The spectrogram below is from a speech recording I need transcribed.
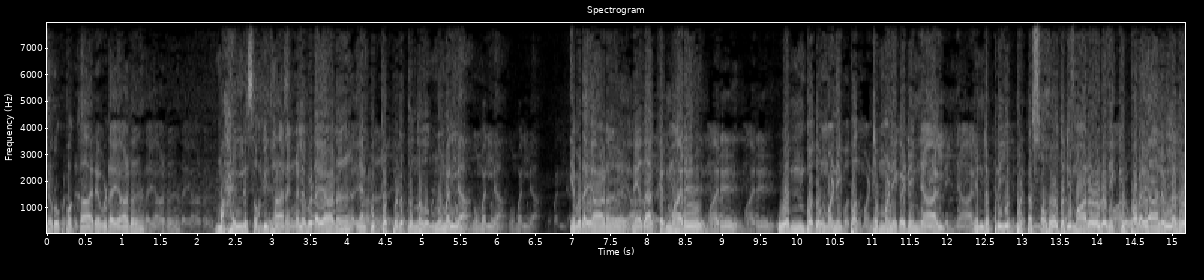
ചെറുപ്പക്കാരെവിടെയാണ്? മഹല്ല് സംവിധാനങ്ങൾ എവിടെയാണ് ഞാൻ കുറ്റപ്പെടുത്തുന്നതൊന്നുമല്ല. എവിടെയാണ് നേതാക്കന്മാര്? ഒൻപത് മണി പത്ത് മണി കഴിഞ്ഞാൽ എന്റെ പ്രിയപ്പെട്ട സഹോദരിമാരോട് എനിക്ക് പറയാനുള്ളത്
